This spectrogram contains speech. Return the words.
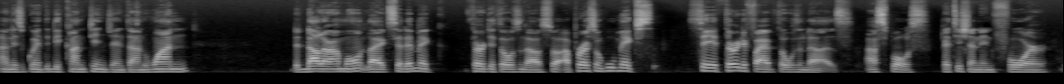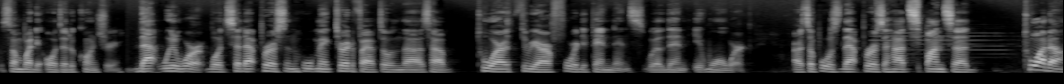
and it's going to be contingent on one, the dollar amount. Like say they make thirty thousand dollars. So a person who makes say thirty-five thousand dollars, I suppose, petitioning for somebody out of the country, that will work. But so that person who make thirty-five thousand dollars have two or three or four dependents, well then it won't work. Or suppose that person had sponsored two other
